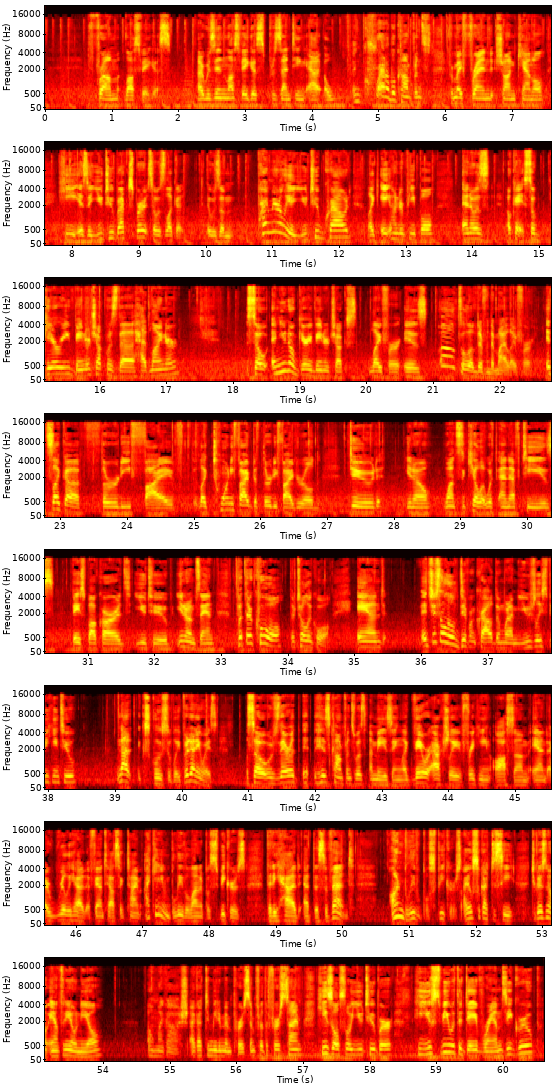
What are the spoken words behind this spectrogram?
from Las Vegas. I was in Las Vegas presenting at an incredible conference for my friend Sean Cannell. He is a YouTube expert, so it was like a it was a primarily a YouTube crowd, like 800 people, and it was okay. So Gary Vaynerchuk was the headliner, so, and you know, Gary Vaynerchuk's lifer is, well, it's a little different than my lifer. It's like a 35, like 25 to 35 year old dude, you know, wants to kill it with NFTs, baseball cards, YouTube, you know what I'm saying? But they're cool. They're totally cool. And it's just a little different crowd than what I'm usually speaking to. Not exclusively, but anyways, so it was there his conference was amazing. Like they were actually freaking awesome and i really had a fantastic time. I can't even believe the lineup of speakers that he had at this event. Unbelievable speakers. I also got to see do you guys know anthony o'neill? Oh my gosh i got to meet him in person for the first time. He's also a youtuber. He used to be with the dave ramsey group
